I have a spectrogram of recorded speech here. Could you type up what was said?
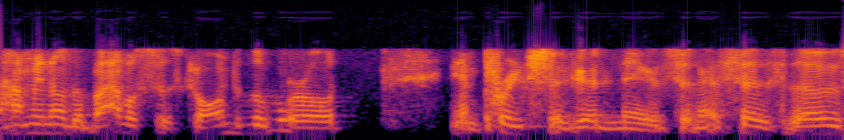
how many know the Bible says, "Go into the world and preach the good news," and it says those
